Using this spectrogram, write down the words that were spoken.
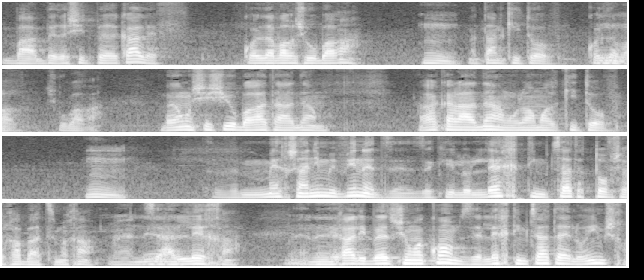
בראשית פרק א', כל דבר שהוא ברא. Hmm, נתן כי טוב, כל Mm. דבר שהוא ברא. ביום השישי הוא ברא את האדם. רק על האדם הוא לא אמר כי טוב. hmm. ומאיך שאני מבין את זה, זה כאילו, לך תמצא את הטוב שלך בעצמך. מעניין. זה עליך. מעניין. נראה לי באיזשהו מקום, זה לך תמצא את האלוהים שלך.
